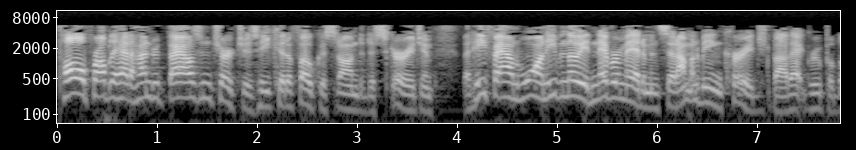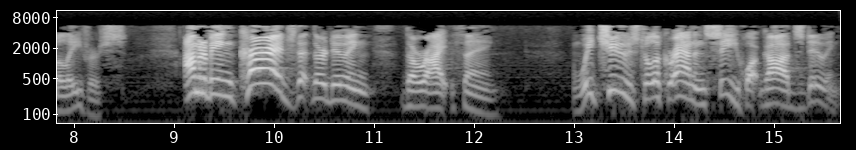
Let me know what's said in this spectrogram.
Paul probably had a hundred thousand churches he could have focused on to discourage him. But he found one, even though he had never met him, and said, I'm going to be encouraged by that group of believers. I'm going to be encouraged that they're doing the right thing. We choose to look around and see what God's doing.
